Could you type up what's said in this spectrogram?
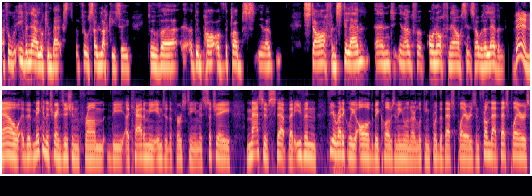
I feel even now looking back, I feel so lucky to to have, uh, have been part of the club's you know staff and still am and you know for on off now since i was 11 then and now the, making the transition from the academy into the first team is such a massive step that even theoretically all of the big clubs in england are looking for the best players and from that best players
